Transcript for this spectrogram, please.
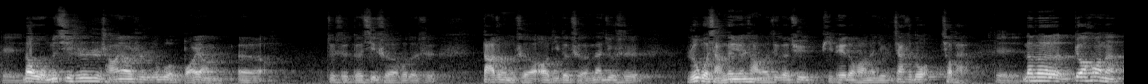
对对那我们其实日常要是如果保养呃，就是德系车或者是大众的车、奥迪的车，那就是如果想跟原厂的这个去匹配的话，那就是嘉实多壳牌。对那么标号呢？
